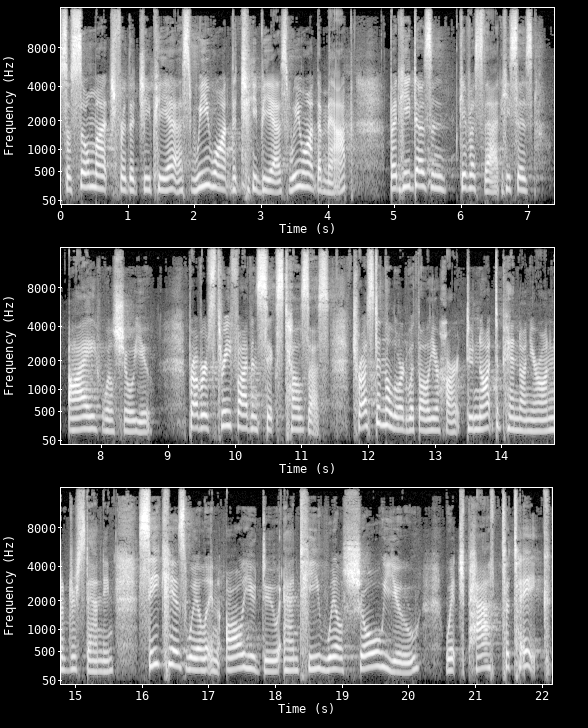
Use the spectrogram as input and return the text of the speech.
So, so much for the GPS. We want the GPS, we want the map, but he doesn't give us that. He says, I will show you. Proverbs 3, 5, and 6 tells us Trust in the Lord with all your heart. Do not depend on your own understanding. Seek his will in all you do, and he will show you which path to take.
